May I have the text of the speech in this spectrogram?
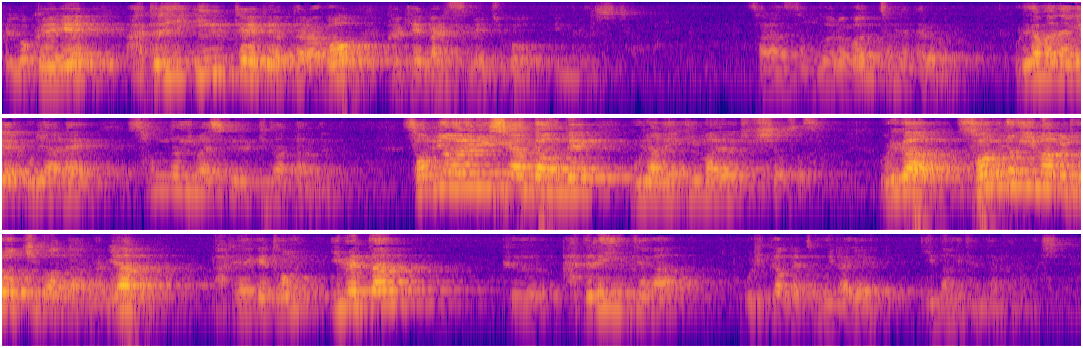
그리고 그에게 아들이 잉태되었다라고 그렇게 말씀해 주고 있는 것이죠. 사랑하는 성도 여러분, 청년 여러분, 우리가 만약에 우리 안에 성령 임하시기를 기도한다면 성령 하나님 이 시간 가운데 우리 안에 임하여 주시옵소서. 우리가 성령 임함을 두고 기도한다면 마리아에게 동 임했던 그 아들의 잉태가 우리 가운데 동일하게 임하게 된다는 것입니다.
